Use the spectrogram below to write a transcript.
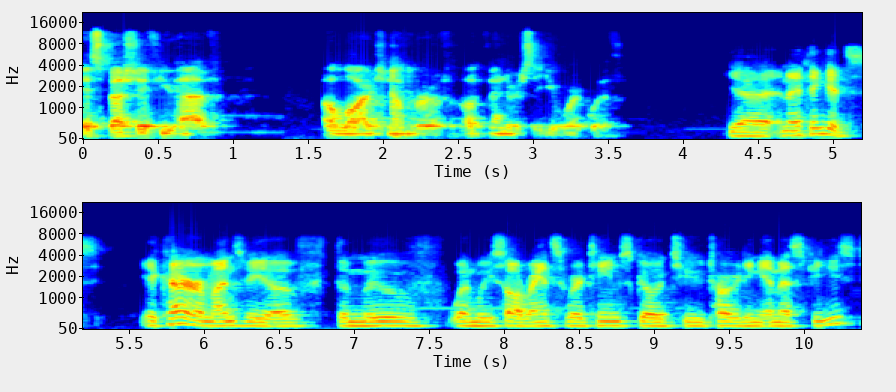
especially if you have a large number of, of vendors that you work with. Yeah, and I think it's it kind of reminds me of the move when we saw ransomware teams go to targeting MSPs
